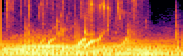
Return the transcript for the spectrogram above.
you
